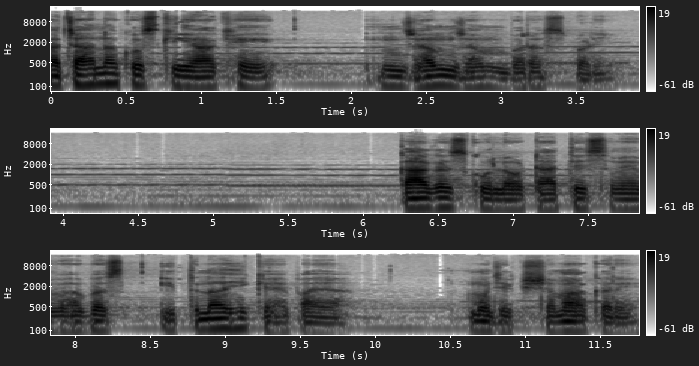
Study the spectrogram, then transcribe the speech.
अचानक उसकी आँखें झमझम बरस पड़ी। कागज़ को लौटाते समय वह बस इतना ही कह पाया, मुझे क्षमा करें,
